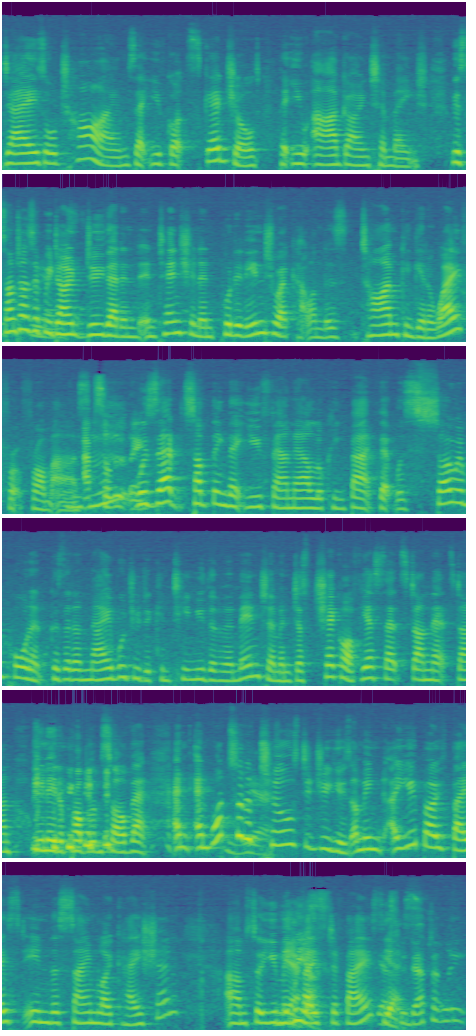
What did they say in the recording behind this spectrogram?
days or times that you've got scheduled that you are going to meet. Because sometimes if we don't do that in intention and put it into our calendars, time can get away fr- from us. Mm-hmm. Absolutely. Was that something that you found now looking back that was so important because it enabled you to continue the momentum and just check off, yes, that's done, that's done. We need to problem solve that. And and what sort of Yes. tools did you use? I mean, are you both based in the same location? Um, so you meet face to face? Yes, we definitely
